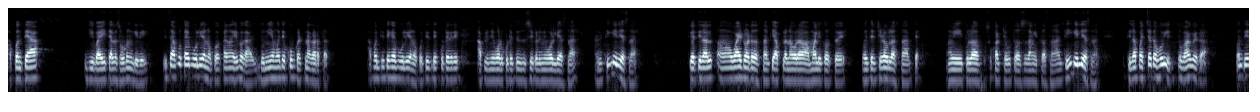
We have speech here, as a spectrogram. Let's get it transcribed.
आपण त्या जी बाई त्याला सोडून गेली तिचं आपण काही बोलूया नको कारण हे बघा दुनियेमध्ये खूप घटना घडतात. आपण तिथे काही बोलूया नको तिथे कुठेतरी आपली निवड कुठेतरी दुसरीकडे निवडली असणार आणि ती गेली असणार. किंवा तिला वाईट वाटत असणार की आपला नवरा हमाली करतो आहे कोणीतरी चिडवलं असणार त्या मी तुला सुखात ठेवतो असं सांगितलं असणार आणि ती गेली असणार. तिला पश्चाताप होईल तो भाग वेगळा. पण ते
